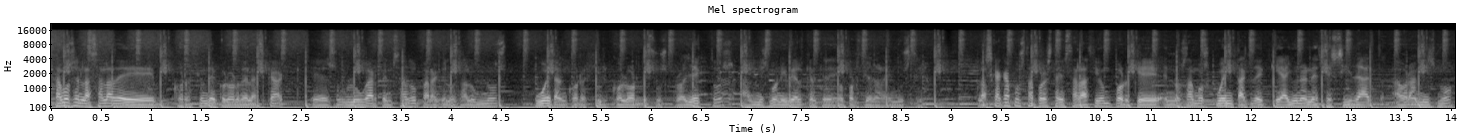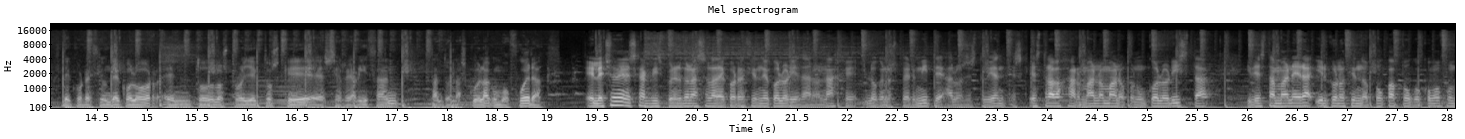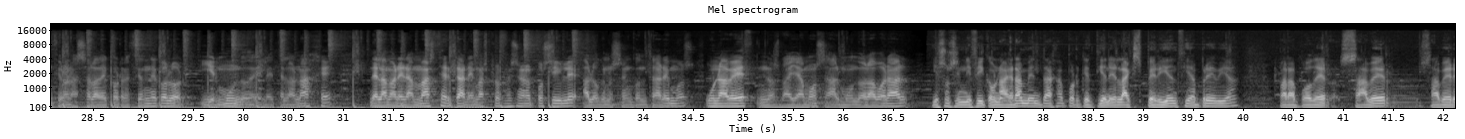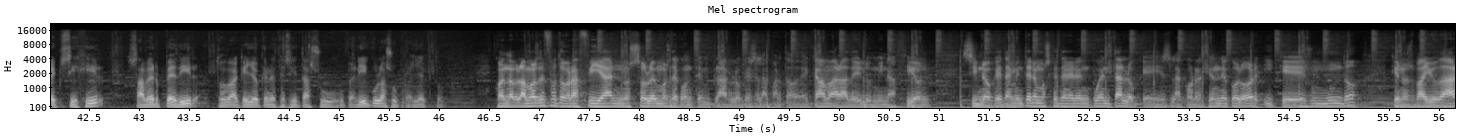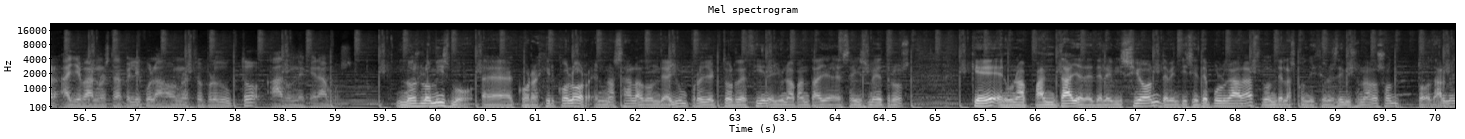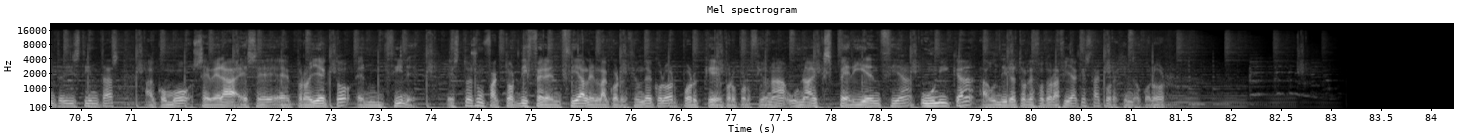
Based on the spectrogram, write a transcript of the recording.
Estamos en la sala de corrección de color de la SCAC. Es un lugar pensado para que los alumnos puedan corregir color de sus proyectos al mismo nivel que el que proporciona la industria. La SCAC apuesta por esta instalación porque nos damos cuenta de que hay una necesidad ahora mismo de corrección de color en todos los proyectos que eh, se realizan tanto en la escuela como fuera. El hecho de en SCAC disponer de una sala de corrección de color y talonaje lo que nos permite a los estudiantes es trabajar mano a mano con un colorista y de esta manera ir conociendo poco a poco cómo funciona la sala de corrección de color y el mundo del talonaje de la manera más cercana y más profesional posible a lo que nos encontraremos una vez nos vayamos al mundo laboral. Y eso significa una gran ventaja porque tiene la experiencia previa para poder saber, saber exigir, saber pedir todo aquello que necesita su película, su proyecto. Cuando hablamos de fotografía no solo hemos de contemplar lo que es el apartado de cámara, de iluminación, sino que también tenemos que tener en cuenta lo que es la corrección de color y que es un mundo que nos va a ayudar a llevar nuestra película o nuestro producto a donde queramos. No es lo mismo eh, corregir color en una sala donde hay un proyector de cine y una pantalla de 6 metros que en una pantalla de televisión de 27 pulgadas donde las condiciones de visionado son totalmente distintas a cómo se verá ese eh, proyecto en un cine. Esto es un factor diferencial en la corrección de color porque proporciona una experiencia única a un director de fotografía que está corrigiendo color.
